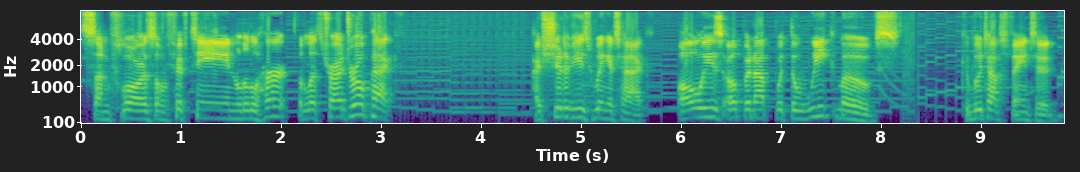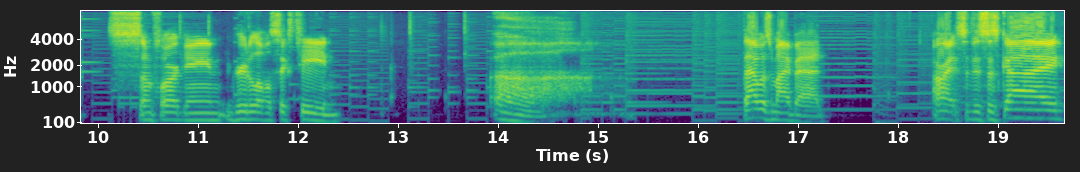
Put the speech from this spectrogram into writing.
Sunflora's level 15. A little hurt, but let's try Drill Peck. I should have used Wing Attack. Always open up with the weak moves. Kabutops fainted. Sunflora gain grew to level 16. Uh, that was my bad. Alright, so there's this guy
